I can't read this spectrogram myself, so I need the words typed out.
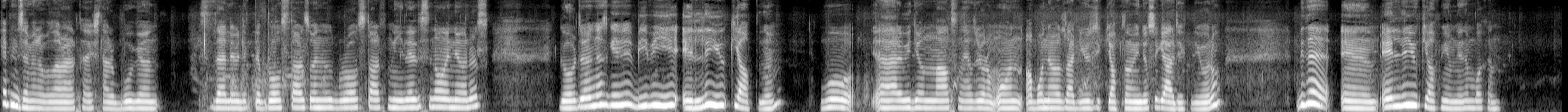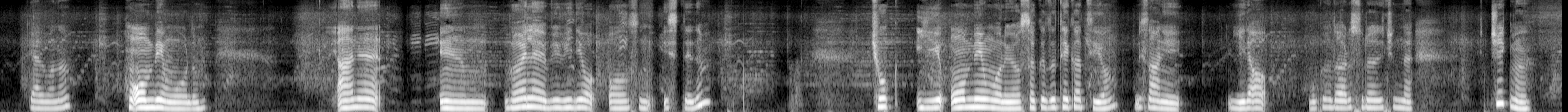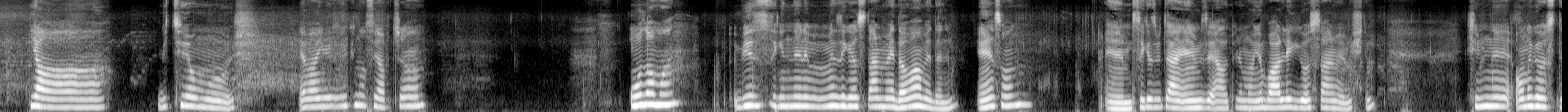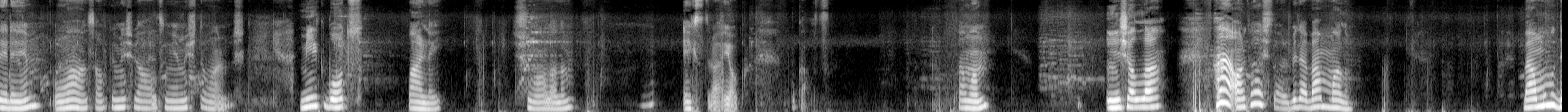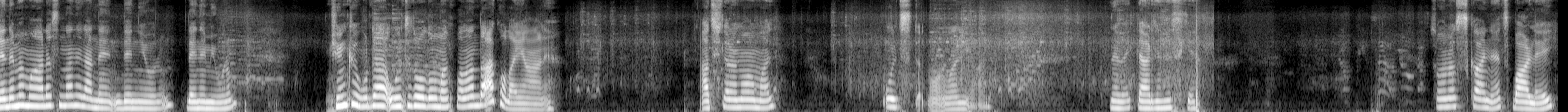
Hepinize merhabalar arkadaşlar. Bugün sizlerle birlikte Brawl Stars oynuyoruz. Brawl Stars'ın ilerisini oynuyoruz. Gördüğünüz gibi BB'yi 50 yük yaptım. Bu eğer videonun altına yazıyorum 10 abone özel 100 yük yaptığım videosu gelecek diyorum. Bir de e, 50 yük yapayım dedim bakın. Gel bana. 10 bin vurdum. Yani Em, böyle bir video olsun istedim. Çok iyi 10 bin vuruyor. Sakızı tek atıyor. Bir saniye. 7 bu kadar süre içinde bitecek mi? Ya bitiyormuş. E ben yüzlük nasıl yapacağım? O zaman biz skinlerimizi göstermeye devam edelim. En son 8 bir tane elimizi El Primo'yu Barley'i göstermemiştim. Şimdi onu göstereyim. Oha saf gümüş ve altın yemiş de varmış. Milk Bot Barley. Şunu alalım. Ekstra yok. Bu kalsın. Tamam. İnşallah. Ha arkadaşlar bir de ben malım. Ben bunu deneme mağarasında neden de- deniyorum? Denemiyorum. Çünkü burada ulti doldurmak falan daha kolay yani. Atışları normal. Ultisi de normal yani. Ne beklerdiniz ki? Sonra Skynet, Barley.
